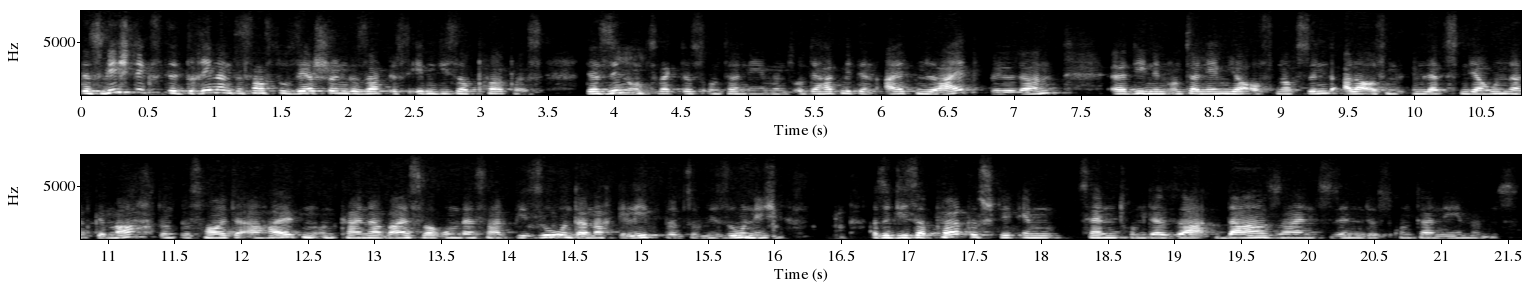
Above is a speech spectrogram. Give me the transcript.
das Wichtigste drinnen, das hast du sehr schön gesagt, ist eben dieser Purpose, der Sinn und Zweck des Unternehmens. Und der hat mit den alten Leitbildern, die in den Unternehmen ja oft noch sind, alle aus dem, im letzten Jahrhundert gemacht und bis heute erhalten und keiner weiß, warum, weshalb, wieso und danach gelebt wird sowieso nicht. Also dieser Purpose steht im Zentrum, der Daseinssinn des Unternehmens.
